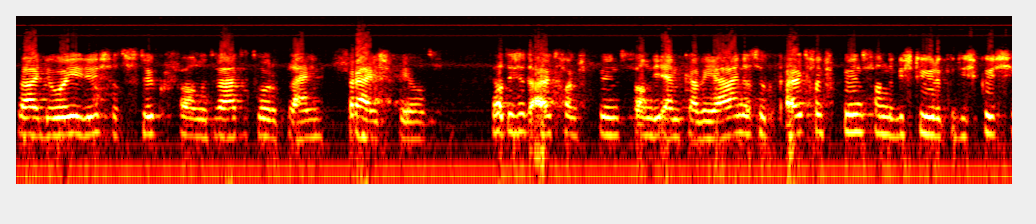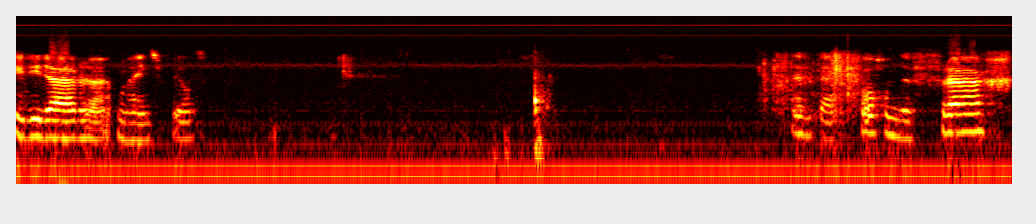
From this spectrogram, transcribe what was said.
waardoor je dus dat stuk van het Watertorenplein vrij speelt. Dat is het uitgangspunt van die MKBA en dat is ook het uitgangspunt van de bestuurlijke discussie die daar uh, omheen speelt. Even kijken, volgende vraag.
